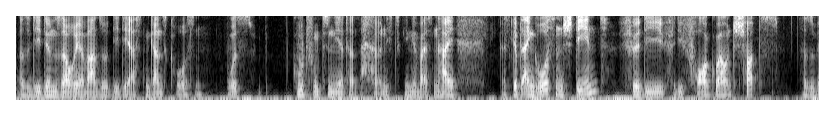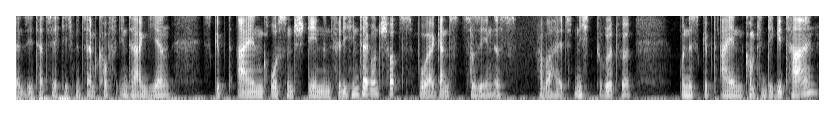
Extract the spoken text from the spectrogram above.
Also die Dinosaurier waren so die, die ersten ganz großen, wo es gut funktioniert hat. Nichts gegen den weißen Hai. Es gibt einen großen Stehend für die, für die Foreground-Shots, also wenn sie tatsächlich mit seinem Kopf interagieren. Es gibt einen großen Stehenden für die Hintergrundshots, wo er ganz zu sehen ist, aber halt nicht berührt wird. Und es gibt einen komplett digitalen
